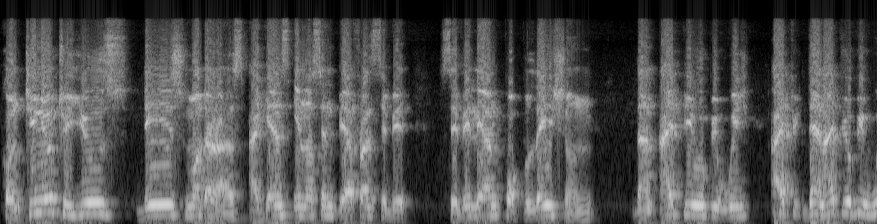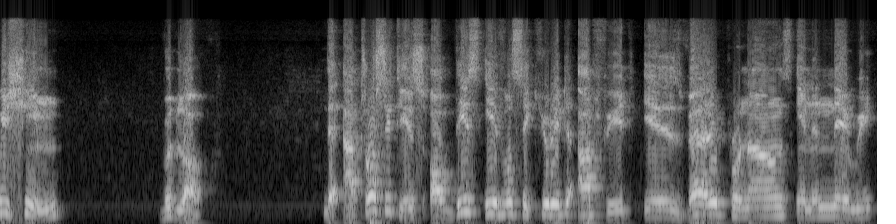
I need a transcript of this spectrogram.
continue to use these murderers against innocent Biafran civi civilian population, then IPOB wish, IP, then IPOB wish him good luck. The atrocities of this evil security outfit is very pronounced in Nnewi,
